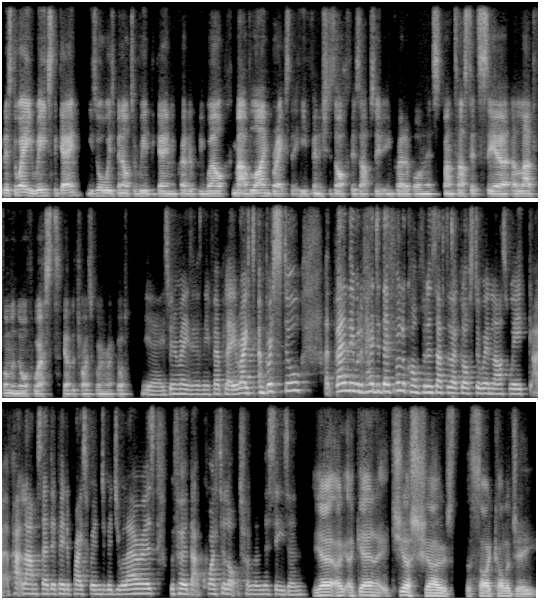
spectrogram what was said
but it's the way he reads the game. He's always been able to read the game incredibly well. The amount of line breaks that he finishes off is absolutely incredible. And it's fantastic to see a, a lad from the Northwest get the try scoring record. Yeah, he's been amazing, hasn't he? Fair play. Right. And Bristol, Ben, they would have headed there full of confidence after that Gloucester win last week. Uh, Pat Lam said they paid a price for individual errors. We've heard that quite a lot from them this season. Yeah, again, it just shows the psychology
